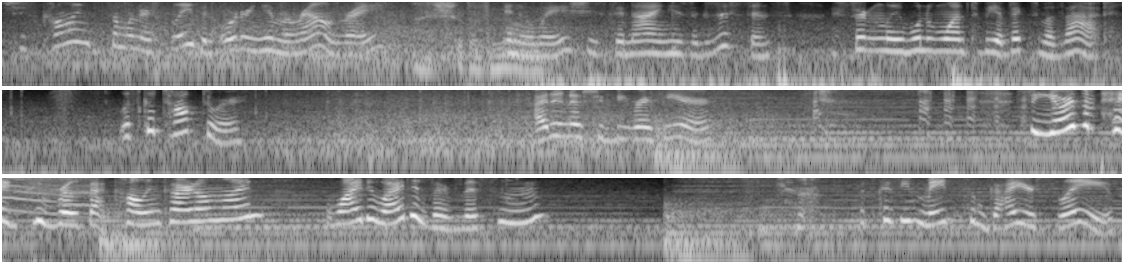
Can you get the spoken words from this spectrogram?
She's calling someone her slave and ordering him around, right? I should have known. In a way, she's denying his existence. I certainly wouldn't want to be a victim of that. Let's go talk to her. I didn't know she'd be right here. so you're the pigs who wrote that calling card online? Why do I deserve this, hmm? It's because you've made some guy your slave.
